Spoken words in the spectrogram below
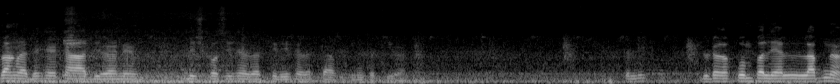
বাংলাদেশে টাকা দিবেন বিশ পঁচিশ হাজার, তিরিশ হাজার টাকা পর্যন্ত দিবেন। দু টাকা কম পালে আর লাভ না।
